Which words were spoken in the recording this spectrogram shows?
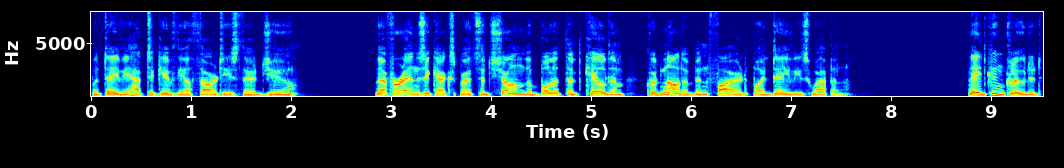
but Davy had to give the authorities their due. The forensic experts had shown the bullet that killed him could not have been fired by Davy's weapon. They'd concluded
